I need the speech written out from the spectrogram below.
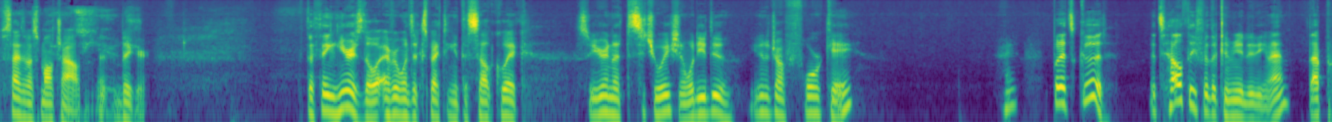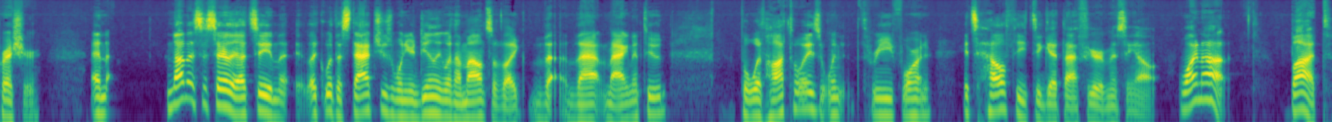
size of a small child. uh, Bigger. The thing here is though, everyone's expecting it to sell quick. So you're in a situation, what do you do? You're gonna drop four K? Right? But it's good. It's healthy for the community, man. That pressure. And not necessarily I'd say in the, like with the statues when you're dealing with amounts of like th- that magnitude, but with hot toys when three, four hundred, it's healthy to get that fear of missing out. Why not? But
